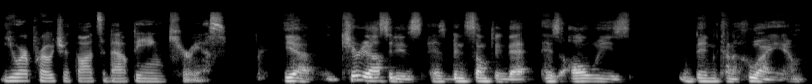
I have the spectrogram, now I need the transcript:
your approach or thoughts about being curious. Yeah, curiosity is, has been something that has always been kind of who I am.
